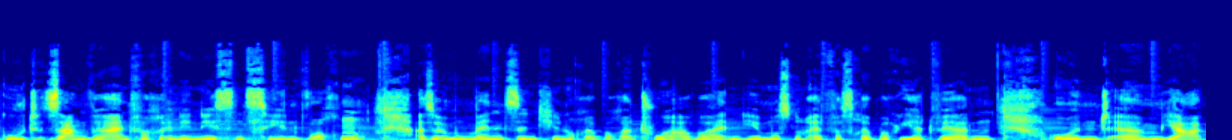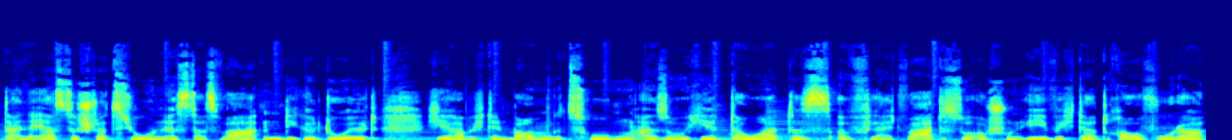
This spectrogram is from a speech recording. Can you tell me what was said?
Gut, sagen wir einfach in den nächsten zehn Wochen. Also im Moment sind hier noch Reparaturarbeiten, hier muss noch etwas repariert werden. Und ähm, ja, deine erste Station ist das Warten, die Geduld. Hier habe ich den Baum gezogen, also hier dauert es, äh, vielleicht wartest du auch schon ewig darauf oder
